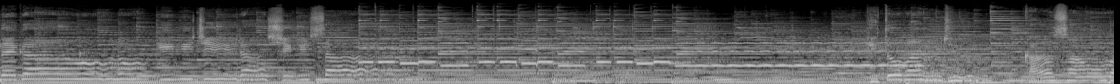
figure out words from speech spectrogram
寝顔のいじらしさ。晩中母さんは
